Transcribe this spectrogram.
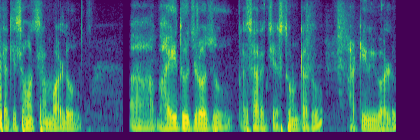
ప్రతి సంవత్సరం వాళ్ళు భాయిదూజ్ రోజు ప్రసారం చేస్తూ ఉంటారు ఆ టీవీ వాళ్ళు.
